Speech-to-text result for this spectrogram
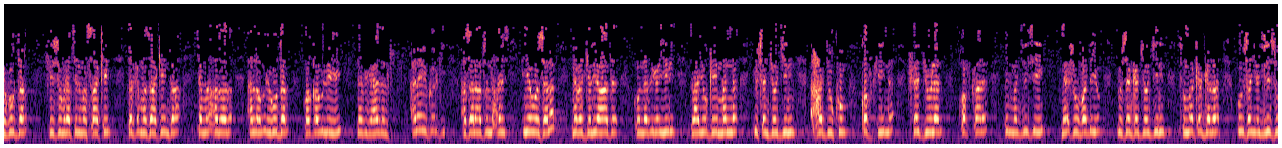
igu dar fii sumrati almasaakiin dadka masaakiinta jamaacadooda allow igu dar wa qowlihi nabiga hadalkii caleyhi korkii asalaatu naxariis iyo wasalaam nabadgelyo haatee uu nabiga yihi laa yuqiimanna yuusan joojinin axadukum qofkiina rajulan qof kale min majlisihi meeshuu fadhiyo yuusan ka joojinin tuma ka gadaan uusan yejlisu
